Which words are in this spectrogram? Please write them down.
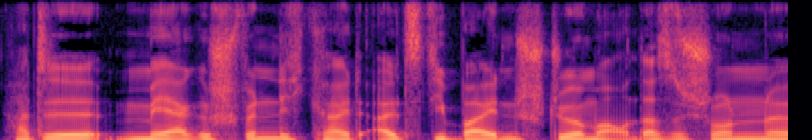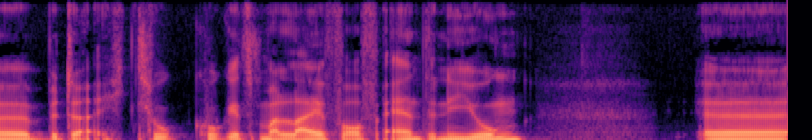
hatte mehr Geschwindigkeit als die beiden Stürmer. Und das ist schon äh, bitter. Ich gucke jetzt mal live auf Anthony Jung. Äh,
